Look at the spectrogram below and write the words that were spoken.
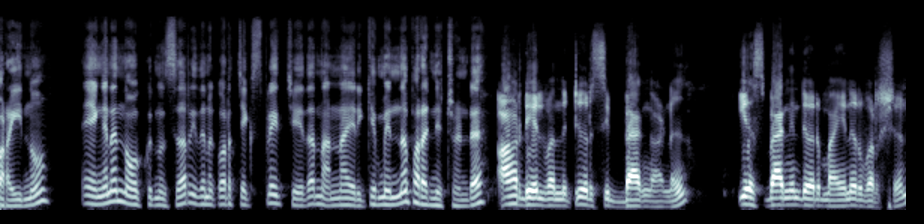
പറയുന്നു. എങ്ങനെ നോക്കുന്നു സർ? ഇതിനെ കുറച്ച് എക്സ്പ്ലെയിൻ ചെയ്താൽ നന്നായിരിക്കും എന്ന് പറഞ്ഞിട്ടുണ്ട്. ആർ ഡി എൽ വന്നിട്ട് ഒരു സിബ് ബാങ്ക് ആണ് യെസ് ബാങ്കിന്റെ ഒരു മൈനർ വെർഷൻ.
